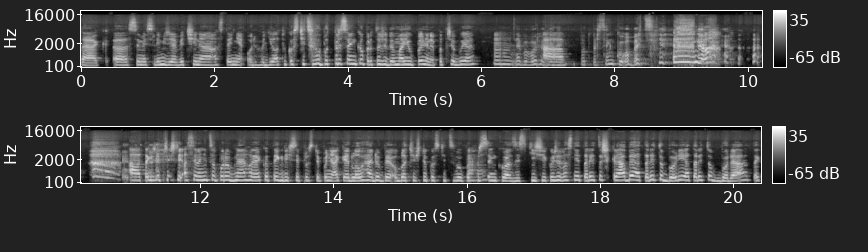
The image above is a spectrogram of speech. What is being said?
tak uh, si myslím, že většina stejně odhodila tu kosticovou podprsenku, protože doma ji úplně nepotřebuje. Mm-hmm, nebo odhodili a... podprsenku obecně. no. A takže přišli asi na něco podobného, jako ty, když si prostě po nějaké dlouhé době oblečeš tu kosticovou podprsenku Aha. a zjistíš, jako, že vlastně tady to škrábe a tady to bolí a tady to bodá, tak,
